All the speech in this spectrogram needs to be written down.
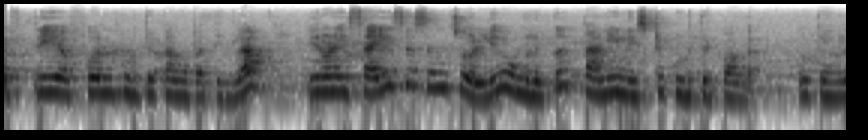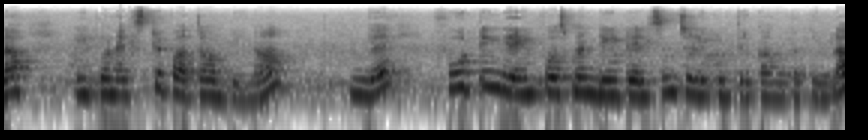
F three F ஃபோர்னு கொடுத்துருக்காங்க பார்த்தீங்களா இதனுடைய சைஸஸ்ன்னு சொல்லி உங்களுக்கு தனி லிஸ்ட்டு கொடுத்துருப்பாங்க. ஓகேங்களா? இப்போ நெக்ஸ்ட்டு பார்த்தோம் அப்படின்னா இங்கே ஃபூட்டிங் ரெயின்ஃபோர்ஸ்மெண்ட் டீட்டெயில்ஸ்னு சொல்லி கொடுத்துருக்காங்க பார்த்தீங்களா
